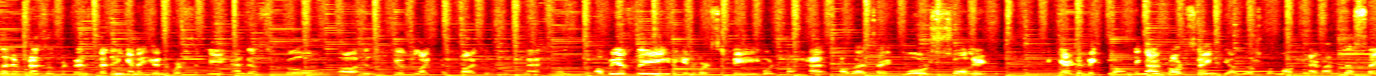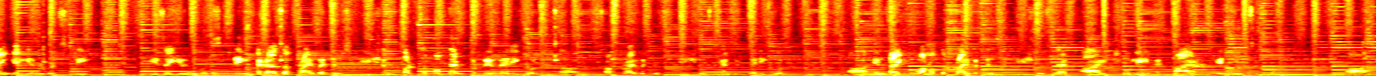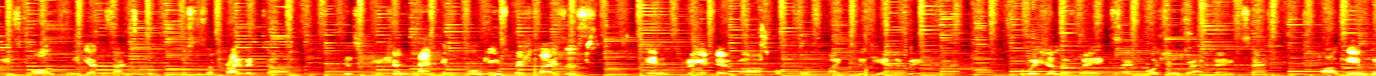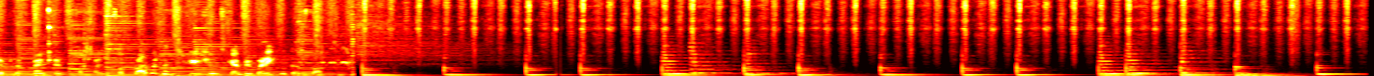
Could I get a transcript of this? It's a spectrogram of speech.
the differences between studying in a university and a school uh, institute like Aspire International? Obviously, a university would have, how do I say, more solid academic grounding. I'm not saying the others will not have. I'm just saying a university is a university. Whereas a private institution, but some of them could be very good. Uh, some private institutions can be very good. Uh, in fact, one of the private institutions that I truly admire in New Zealand called Media Design School. This is a private uh, institution and it only specializes in creative uh, courses like 3D animation and visual effects and motion graphics and uh, game development and stuff like that. So private institutions can be very good as well.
